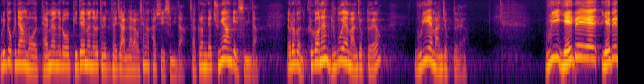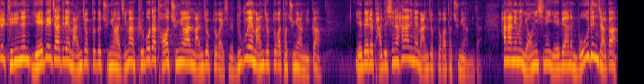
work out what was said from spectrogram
우리도 그냥 뭐 대면으로 비대면으로 드려도 되지 않나라고 생각할 수 있습니다. 자, 그런데 중요한 게 있습니다. 여러분, 그거는 누구의 만족도예요? 우리의 만족도예요. 우리 예배 예배를 드리는 예배자들의 만족도도 중요하지만 그보다 더 중요한 만족도가 있습니다. 누구의 만족도가 더 중요합니까? 예배를 받으시는 하나님의 만족도가 더 중요합니다. 하나님은 영이신이 예배하는 모든 자가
